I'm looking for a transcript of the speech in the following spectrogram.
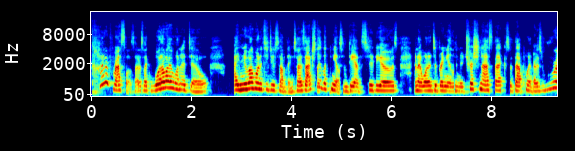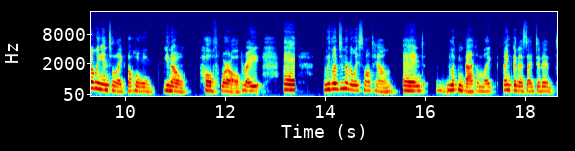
kind of restless. I was like, what do I want to do? I knew I wanted to do something. So I was actually looking at some dance studios and I wanted to bring in the nutrition aspects. At that point, I was really into like the whole, you know, health world, right? And we lived in a really small town. And looking back, I'm like, thank goodness I didn't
